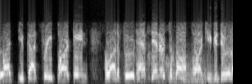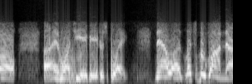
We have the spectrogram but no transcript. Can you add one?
what? You've got free parking, a lot of food. Have dinner at the ballpark. You can do it all uh, and watch the Aviators play. Now uh, let's move on. Uh,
